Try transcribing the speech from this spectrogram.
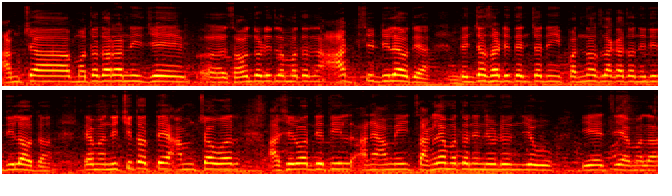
आमच्या मतदारांनी जे सावंतवाडीतलं मतदार आठ सीट दिल्या होत्या त्यांच्यासाठी त्यांच्यानी पन्नास लाखाचा निधी दिला होता. त्यामुळे निश्चितच ते आमच्यावर आशीर्वाद देतील आणि आम्ही चांगल्या मताने निवडून येऊ याची आम्हाला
